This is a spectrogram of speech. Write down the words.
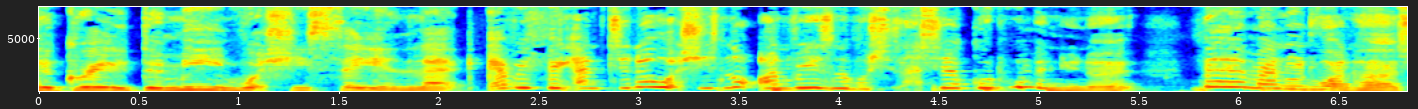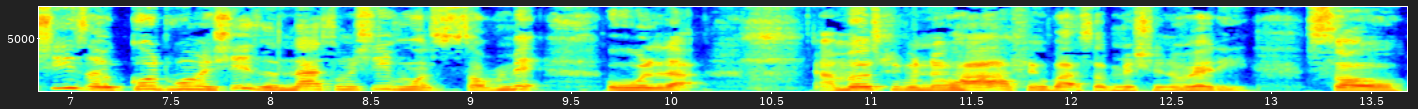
degrade, demean what she's saying, like everything. And do you know what? She's not unreasonable. She's actually a good woman, you know. Bear man would want her. She's a good woman. She's a nice woman. She even wants to submit all of that. And most people know how I feel about submission already. So,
